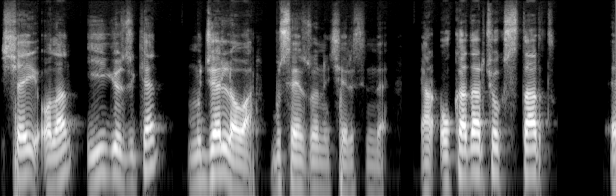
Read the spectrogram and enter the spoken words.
şey olan iyi gözüken Mugello var bu sezon içerisinde. Yani o kadar çok start e,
